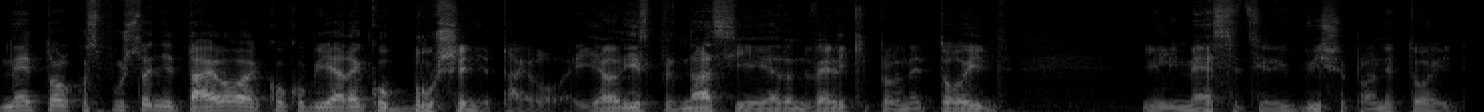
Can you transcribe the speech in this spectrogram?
ne toliko spuštanje tajlova, koliko bi ja rekao bušenje tajlova. Jer ispred nas je jedan veliki planetoid, ili mesec, ili više planetoid,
